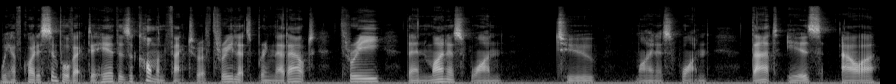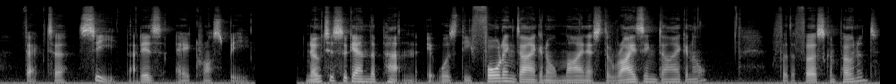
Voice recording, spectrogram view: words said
we have quite a simple vector here. There's a common factor of 3. Let's bring that out. 3, then minus 1, 2, minus 1. That is our vector C. That is A cross B. Notice again the pattern. It was the falling diagonal minus the rising diagonal for the first component,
